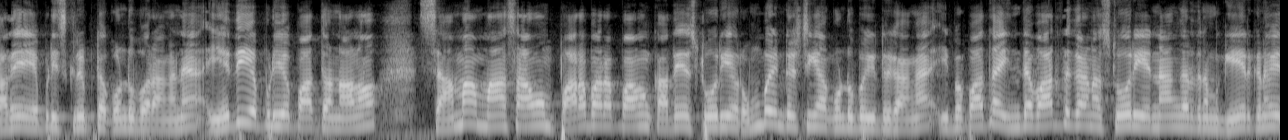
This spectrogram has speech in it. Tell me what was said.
கதையை எப்படி ஸ்கிரிப்டை கொண்டு போகிறாங்கன்னு எது எப்படியோ பார்த்தோன்னாலும் செம மாசாவும் பரபரப்பாகவும் கதையை ஸ்டோரியை ரொம்ப இன்ட்ரெஸ்டிங்காக கொண்டு போயிட்டு இருக்காங்க. இப்போ பார்த்தா இந்த வாரத்துக்கான ஸ்டோரி என்னங்கிறது நமக்கு ஏற்கனவே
